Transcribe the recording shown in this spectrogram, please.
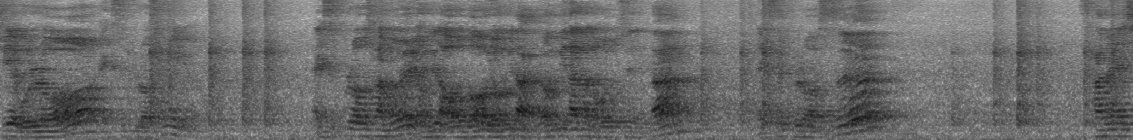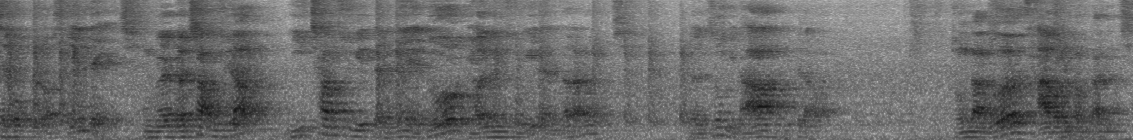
g에 뭘로 x 플러스 3이면 x 플러스 3을 여기다 넣어 넣어 여기다 여기다가 넣어줬으니까 x 플러스 3의 제곱 플러스 1 되겠지. 그럼? 몇 차 함수야? 2차 함수이기 때문에 얘도 연속이 된다라는 거지. 연속이다. 이렇게 나와요. 정답은 4번 정답이지.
